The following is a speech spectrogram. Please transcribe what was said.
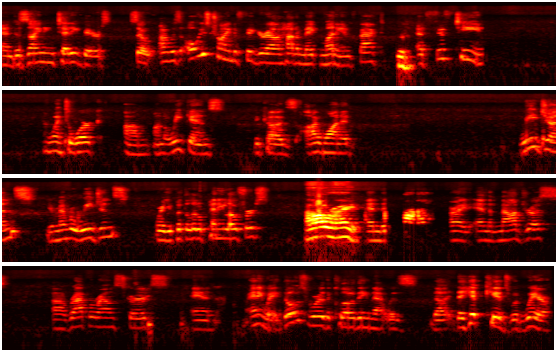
and designing teddy bears. So I was always trying to figure out how to make money. In fact, at 15, I went to work um, on the weekends because I wanted Weejuns. You remember Weejuns, where you put the little penny loafers? All right. And the, all right, and the madras uh, wraparound skirts, and anyway, those were the clothing that was the the hip kids would wear.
